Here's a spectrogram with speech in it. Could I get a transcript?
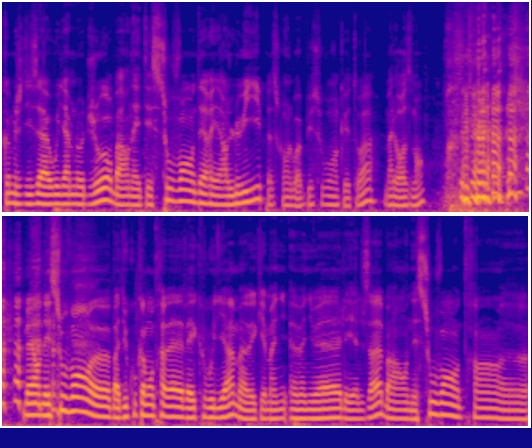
comme je disais à William l'autre jour, bah, on a été souvent derrière lui, parce qu'on le voit plus souvent que toi, malheureusement. Mais on est souvent, euh, bah, du coup, comme on travaille avec William, avec Emmanuel et Elsa, bah, on est souvent en train euh,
